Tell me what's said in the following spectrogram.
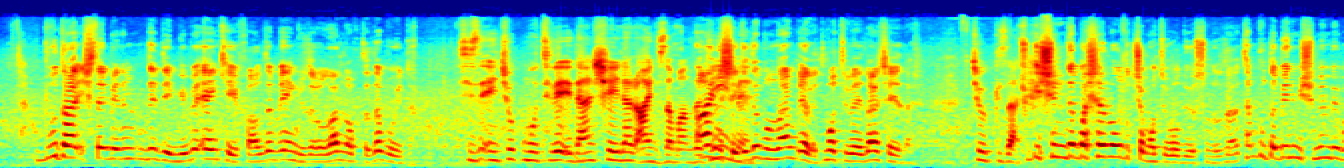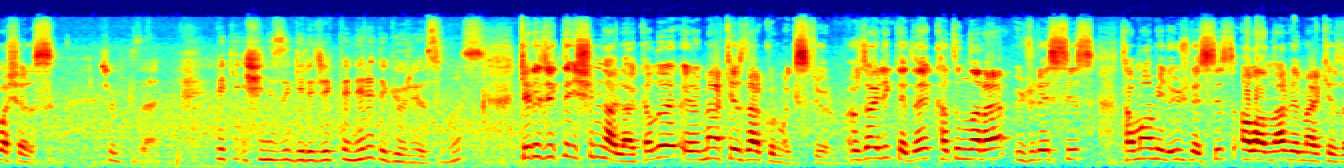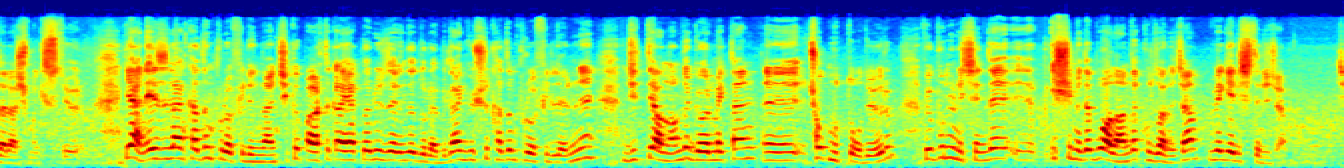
Bu da işte benim dediğim gibi en keyif aldığım, en güzel olan nokta da buydu. Sizi en çok motive eden şeyler aynı zamanda Aynı değil şekilde mi? bunlar evet motive eden şeyler. Çok güzel. Çünkü işinde başarılı oldukça motive oluyorsunuz zaten. Bu da benim işimin bir başarısı. Çok güzel. Peki işinizi gelecekte nerede görüyorsunuz? Gelecekte işimle alakalı e, merkezler kurmak istiyorum. Özellikle de kadınlara ücretsiz, tamamıyla ücretsiz alanlar ve merkezler açmak istiyorum. Yani ezilen kadın profilinden çıkıp artık ayakları üzerinde durabilen güçlü kadın profillerini ciddi anlamda görmekten e, çok mutlu oluyorum. Ve bunun için de e, işimi de bu alanda kullanacağım ve geliştireceğim.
